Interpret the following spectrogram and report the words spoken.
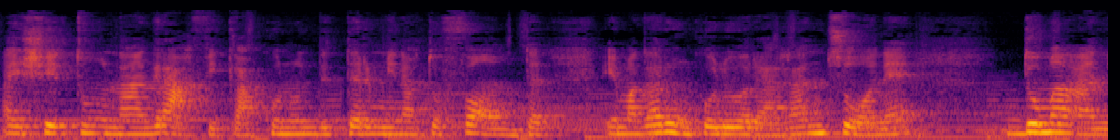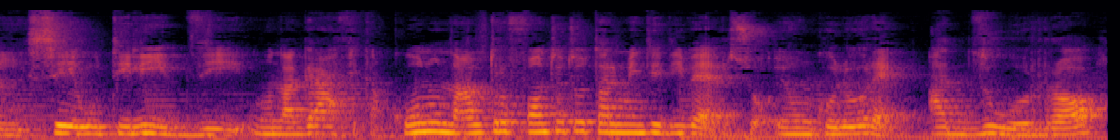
hai scelto una grafica con un determinato font e magari un colore arancione, domani se utilizzi una grafica con un altro font totalmente diverso e un colore azzurro,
